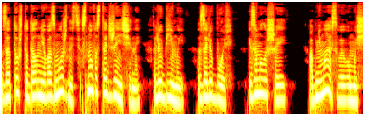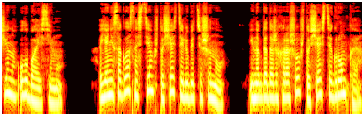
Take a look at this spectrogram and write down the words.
За то, что дал мне возможность снова стать женщиной, любимой, за любовь и за малышей, обнимая своего мужчину, улыбаясь ему. Я не согласна с тем, что счастье любит тишину. Иногда даже хорошо, что счастье громкое.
